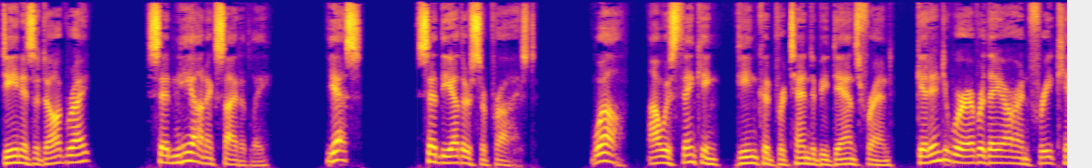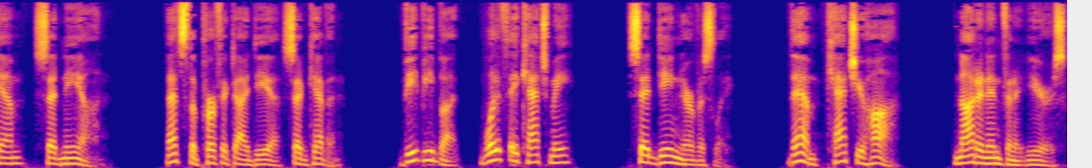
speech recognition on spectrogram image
Dean is a dog, right? said Neon excitedly. Yes, said the other surprised. Well, I was thinking, Dean could pretend to be Dan's friend, get into wherever they are and free Kim, said Neon. That's the perfect idea, said Kevin. VP, but, what if they catch me? said Dean nervously. Them, catch you, ha. Huh? Not in infinite years.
